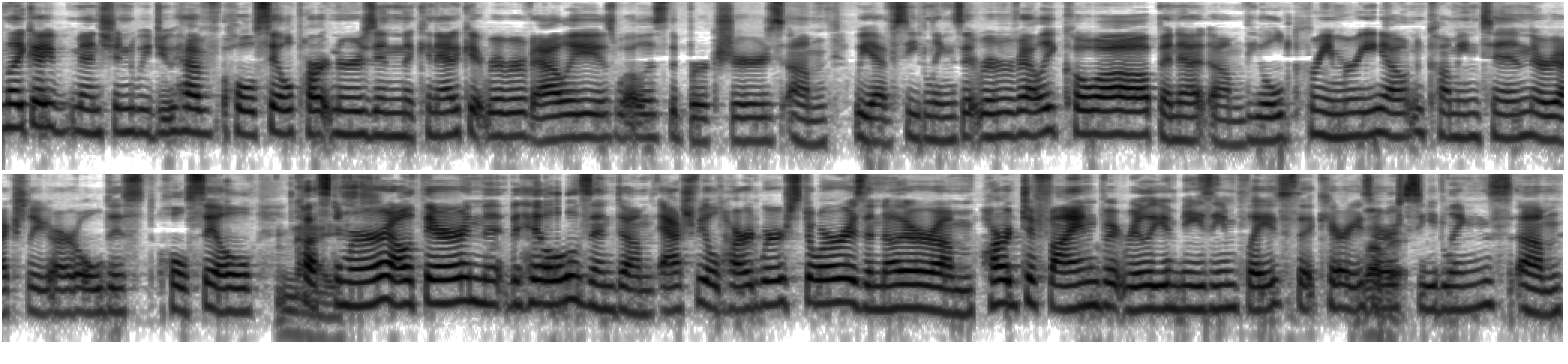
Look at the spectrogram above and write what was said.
like I mentioned, we do have wholesale partners in the Connecticut River Valley as well as the Berkshires. Um, we have seedlings at River Valley Co-op and at um, the Old Creamery out in Cummington. They're actually our oldest wholesale Nice. customer out there in the, the hills. And um, Ashfield Hardware Store is another um, hard to find but really amazing place that carries Love our it. seedlings. Um,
